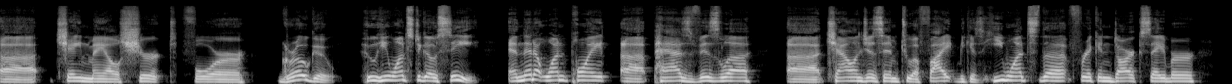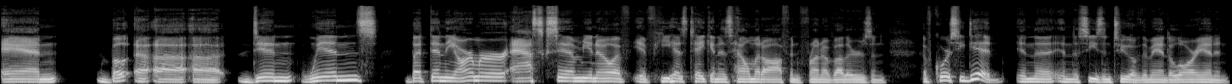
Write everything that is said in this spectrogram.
uh, chainmail shirt for Grogu, who he wants to go see. And then at one point, uh, Paz Vizsla uh, challenges him to a fight because he wants the freaking dark saber, and Bo- uh, uh, uh, Din wins. But then the armorer asks him, you know, if if he has taken his helmet off in front of others, and of course he did in the in the season two of the Mandalorian. And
